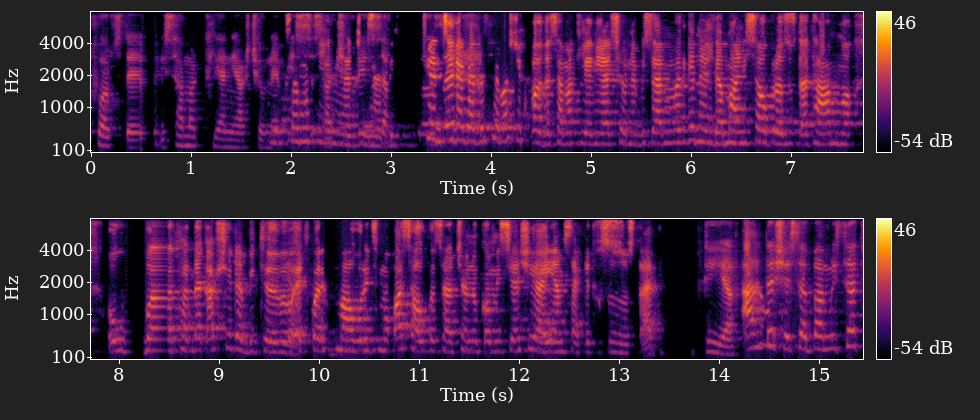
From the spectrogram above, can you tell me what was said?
თუ არ ვცდები სამართლიანი არჩევნების საჩივრის ჩვენ წინა გადაცემაში ყავდა სამართლიანი არჩევნების წარმომადგენელი და მანი საუბრა ზუსტად ამ უბანთან დაკავშირებით. ერთგვარი მაურიც მოყვა საალხო საარჩევნო კომისიაში აი ამ საკითხს ზუსტად დიახ. და შესაბამისად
